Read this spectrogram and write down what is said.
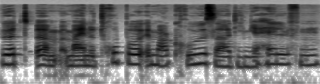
wird ähm, meine Truppe immer größer, die mir helfen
